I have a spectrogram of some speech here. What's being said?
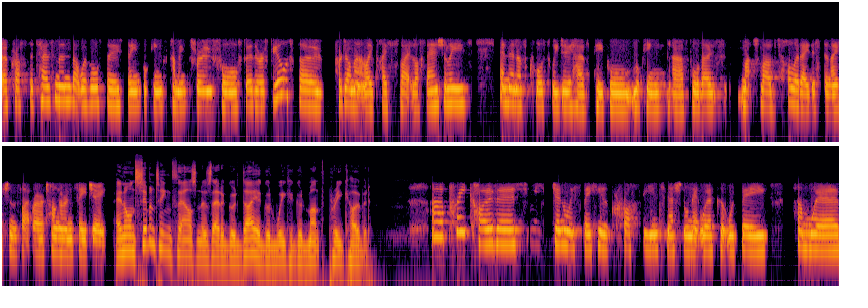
across the Tasman, but we've also seen bookings coming through for further afield, so predominantly places like Los Angeles. And then, of course, we do have people looking uh, for those much loved holiday destinations like Rarotonga and Fiji. And on 17,000, is that a good day, a good week, a good month pre COVID? Uh, pre COVID, generally speaking, across the international network, it would be somewhere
